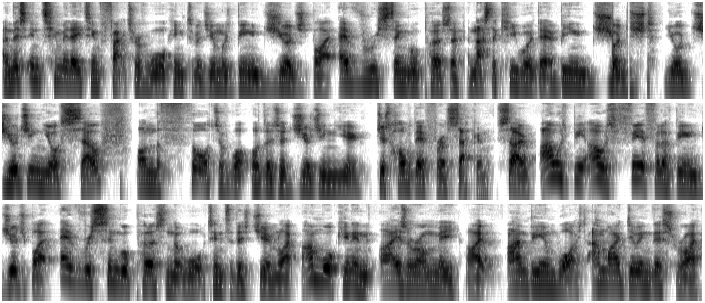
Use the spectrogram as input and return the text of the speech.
and this intimidating factor of walking to the gym was being judged by every single person, and that's the key word there: being judged. You're judging yourself on the thought of what others are judging you. Just hold there for a second. So I was being, I was fearful of being judged by every single person that walked into this gym. Like I'm walking in, eyes are on me. Like I'm being watched. Am I doing this right?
